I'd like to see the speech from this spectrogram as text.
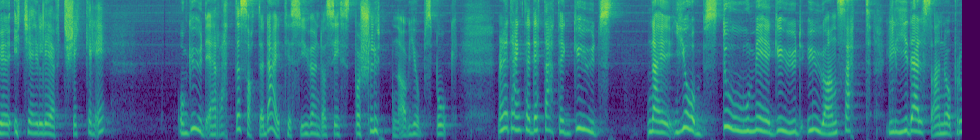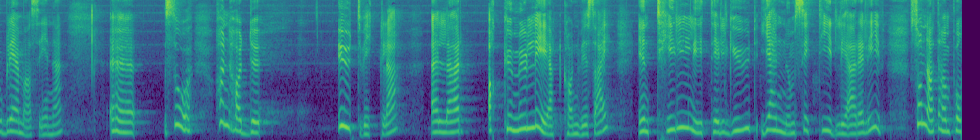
ikke har levd skikkelig. Og Gud errettesatte de til syvende og sist på slutten av Jobbs bok. Men jeg tenkte dette at Gud, nei, Jobb sto med Gud uansett lidelsene og problemene sine. Eh, så han hadde utvikla, eller akkumulert, kan vi si, en tillit til Gud gjennom sitt tidligere liv. Sånn at han på,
